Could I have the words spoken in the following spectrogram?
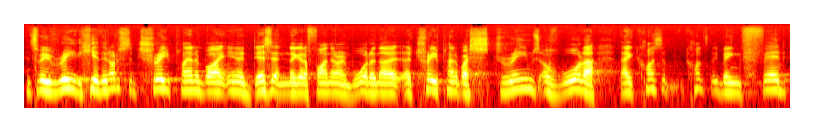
And so we read here, they're not just a tree planted by in a desert and they're going to find their own water. No, a tree planted by streams of water. They're constantly being fed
